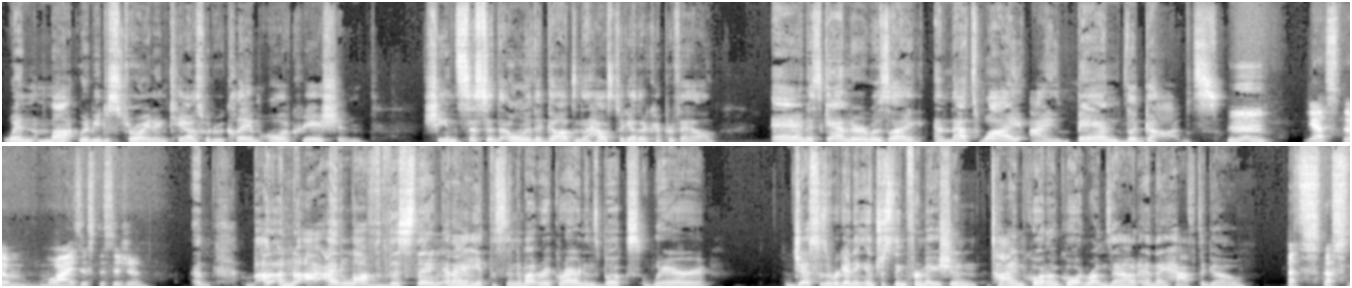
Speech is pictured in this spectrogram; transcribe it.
when Ma'at would be destroyed and chaos would reclaim all of creation. She insisted that only the gods in the house together could prevail. And Iskander was like, and that's why I banned the gods. Hmm. Yes, the wisest decision. I I love this thing, and I hate this thing about Rick Riordan's books, where just as we're getting interesting information, time quote unquote runs out, and they have to go. That's that's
